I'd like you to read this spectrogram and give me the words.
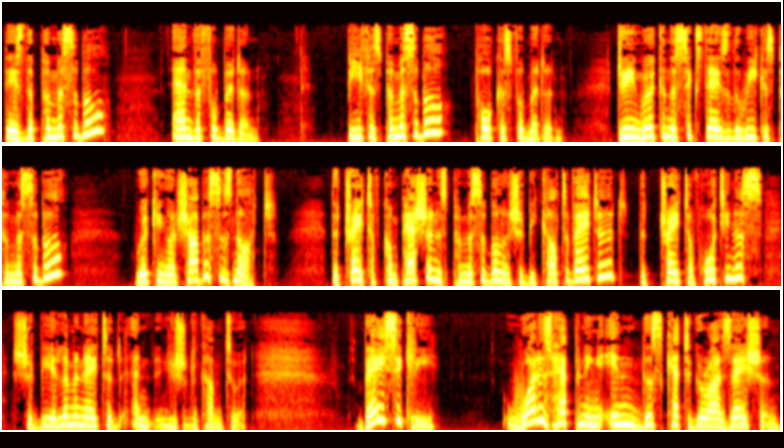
There's the permissible and the forbidden. Beef is permissible, pork is forbidden. Doing work in the six days of the week is permissible, working on Shabbos is not. The trait of compassion is permissible and should be cultivated. The trait of haughtiness should be eliminated and you shouldn't come to it. Basically, what is happening in this categorization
